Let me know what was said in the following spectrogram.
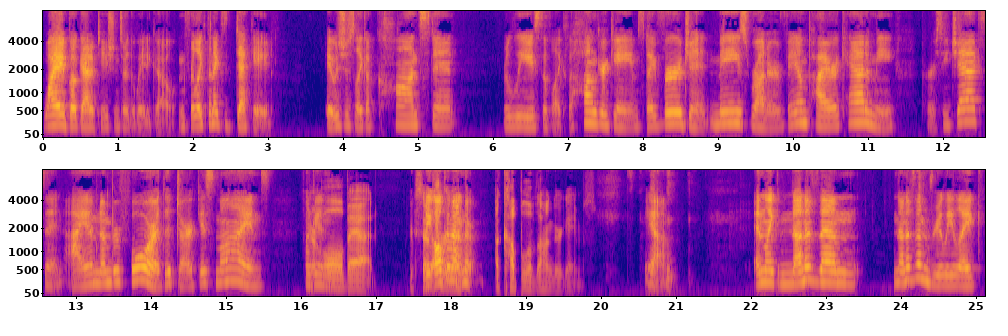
YA book adaptations are the way to go. And for like the next decade, it was just like a constant release of like The Hunger Games, Divergent, Maze Runner, Vampire Academy, Percy Jackson, I Am Number 4, The Darkest Minds. They're all bad, except they all for come out in their a couple of the Hunger Games. yeah and like none of them none of them really like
